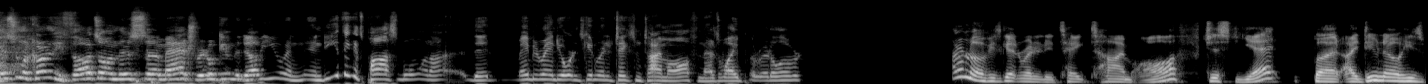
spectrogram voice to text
Mr. McCarthy, thoughts on this uh, match? Riddle getting the W, and, and do you think it's possible and I, that maybe Randy Orton's getting ready to take some time off, and that's why he put Riddle over? I don't know if he's getting ready to take time off just yet, but I do know he's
